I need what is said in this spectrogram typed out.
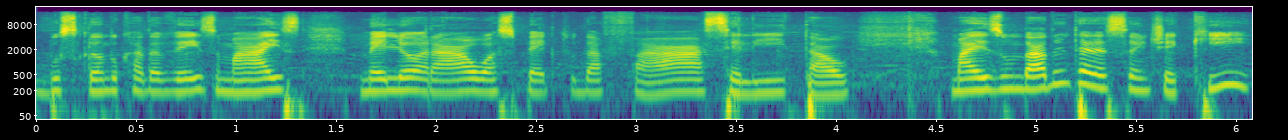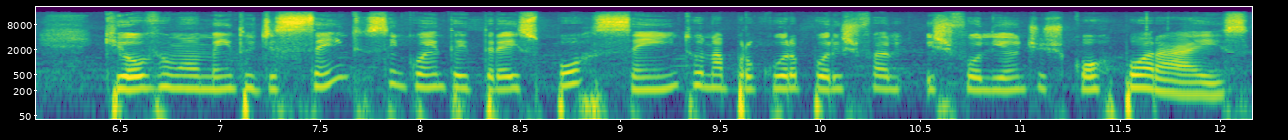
buscando cada vez mais melhorar o aspecto da face ali e tal. Mas um dado interessante aqui que houve um aumento de 153% na procura por esfoliantes corporais.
